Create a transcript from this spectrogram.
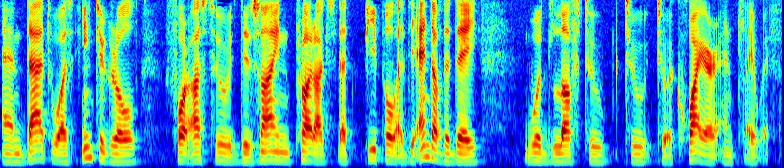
And that was integral for us to design products that people at the end of the day would love to, to, to acquire and play with.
